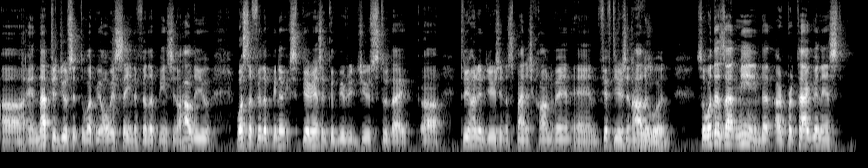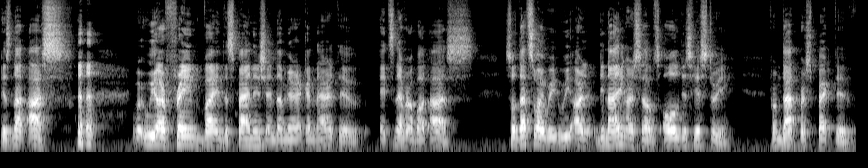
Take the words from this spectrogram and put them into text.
Uh, and not reduce it to what we always say in the Philippines. You know, how do you, what's the Filipino experience? It could be reduced to like uh, 300 years in a Spanish convent and 50 years in Hollywood. So what does that mean? That our protagonist is not us. we are framed by the Spanish and the American narrative. It's never about us. So that's why we, we are denying ourselves all this history from that perspective.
